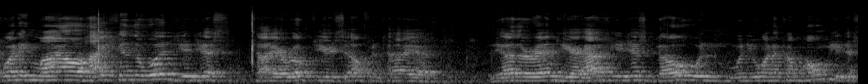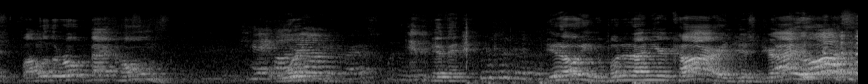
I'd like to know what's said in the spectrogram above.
20 mile hike in the woods, you just tie a rope to yourself and tie a, the other end to your house. You just go and when you want to come home, you just follow the rope back home. Okay, Work- If it, you know, you can put it on your car and just drive off.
